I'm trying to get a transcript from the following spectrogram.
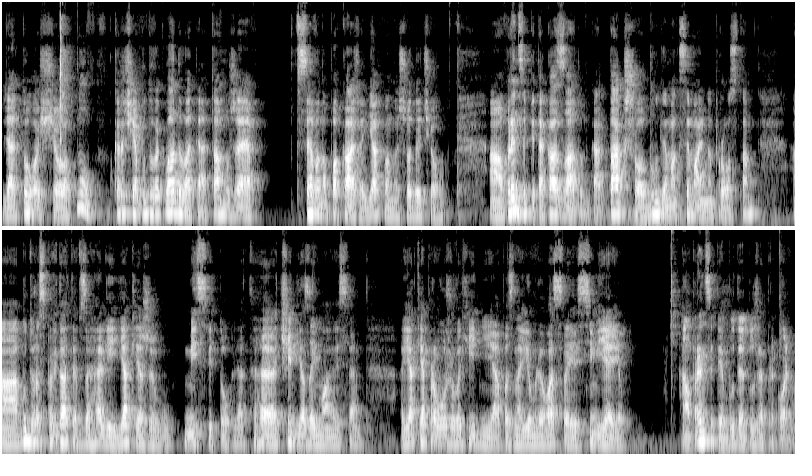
для того, що ну коротше, я буду викладувати, а там уже все воно покаже, як воно, що до чого. А, в принципі, така задумка. Так що буде максимально просто. Буду розповідати взагалі, як я живу, мій світогляд, е, чим я займаюся, як я проводжу вихідні, я познайомлю вас своєю сім'єю. А в принципі, буде дуже прикольно.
